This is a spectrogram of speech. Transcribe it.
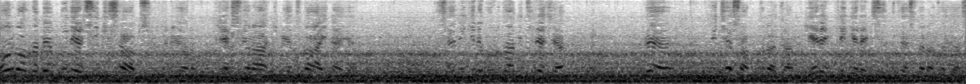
normalde ben bu dersi iki saat sürdürüyorum. Direksiyon hakimiyeti ve aynaya. Seninkini burada bitireceğim ve vites attıracağım. Gerekli gereksiz vitesler atacağız.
